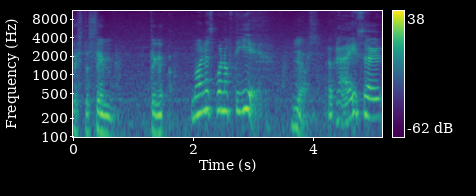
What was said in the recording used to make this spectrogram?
it's the same thing. Minus one off the year. Yes. Okay, so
